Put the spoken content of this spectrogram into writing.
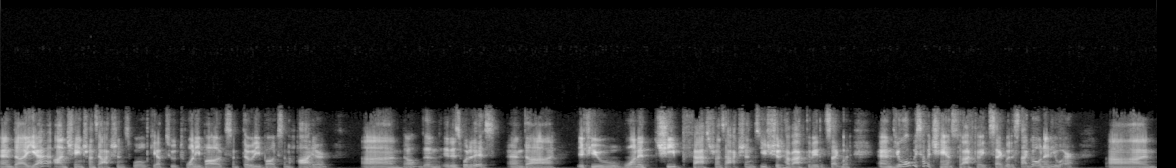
And uh, yeah, on-chain transactions will get to 20 bucks and 30 bucks and higher. Uh, no, then it is what it is. And uh, if you wanted cheap, fast transactions, you should have activated SegWit. And you'll always have a chance to activate SegWit. It's not going anywhere. Um,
